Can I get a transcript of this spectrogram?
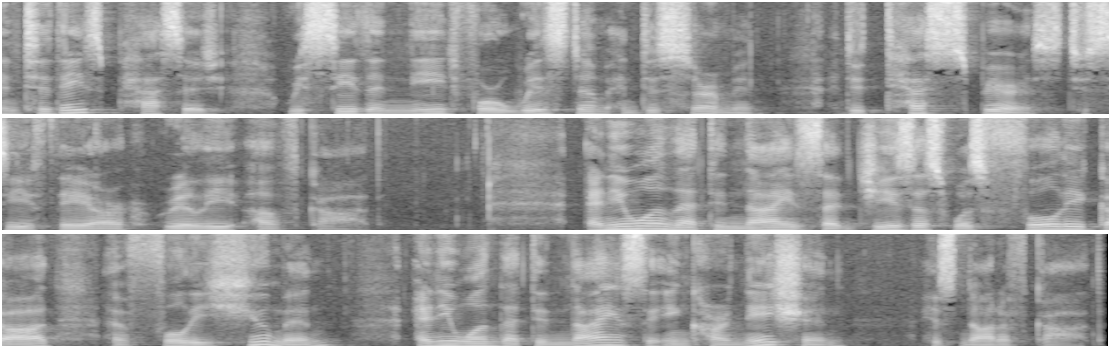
In today's passage, we see the need for wisdom and discernment and to test spirits to see if they are really of God. Anyone that denies that Jesus was fully God and fully human, anyone that denies the incarnation, is not of God.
